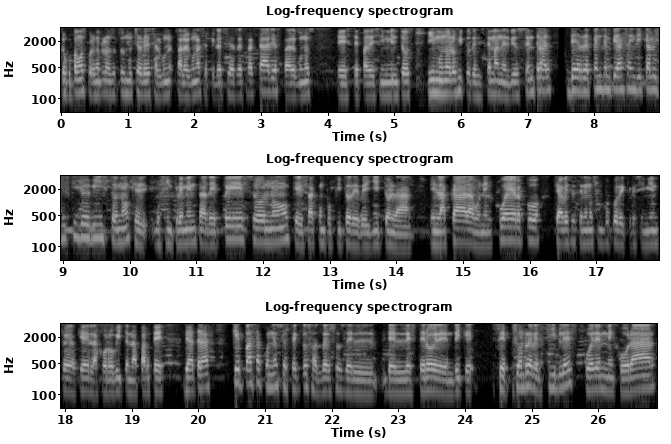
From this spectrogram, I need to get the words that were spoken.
Lo ocupamos, por ejemplo, nosotros muchas veces algún, para algunas epilepsias refractarias, para algunos este, padecimientos inmunológicos del sistema nervioso central. De repente empiezas a indicarlo y dices que yo he visto, ¿no? Que los incrementa de peso, ¿no? Que saca un poquito de vellito en la, en la cara o en el cuerpo, que a veces tenemos un poco de crecimiento de, aquí la jorobita en la parte de atrás. ¿Qué pasa con esos efectos adversos del, del esteroide, Enrique? ¿Se, ¿Son reversibles? ¿Pueden mejorar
